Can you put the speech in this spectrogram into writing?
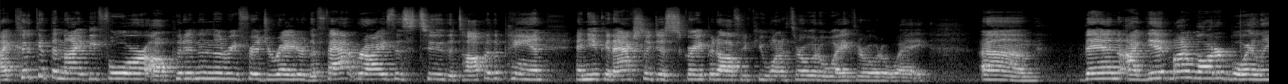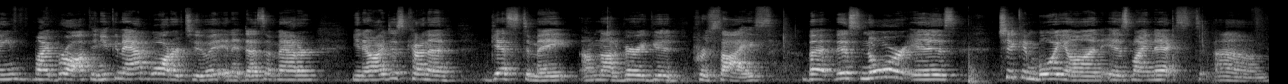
I cook it the night before, I'll put it in the refrigerator, the fat rises to the top of the pan, and you can actually just scrape it off if you want to throw it away, throw it away. Um, then I get my water boiling, my broth, and you can add water to it and it doesn't matter. You know, I just kind of guesstimate. I'm not a very good precise. But this Knorr is, chicken bouillon is my next um,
